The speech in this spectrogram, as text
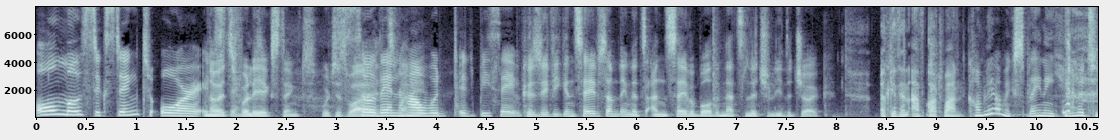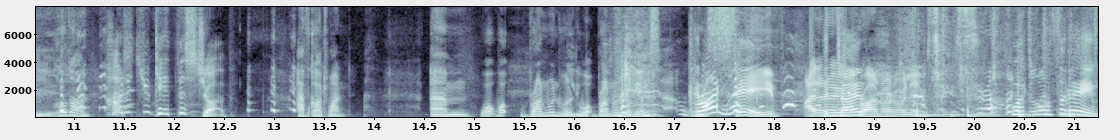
almost extinct or? Extinct? No, it's fully extinct, which is why. So it's then, how would it be saved? Because if you can save something that's unsavable, then that's literally the joke. okay, then I've got one. Can't believe I'm explaining humor to you. Hold on. How did you get this job? I've got one. Um, what what Bronwyn will what Bronwyn Williams can Bron? save? I don't the know who giant- Ronan Williams is. What what's the name?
